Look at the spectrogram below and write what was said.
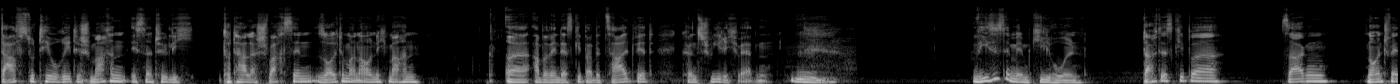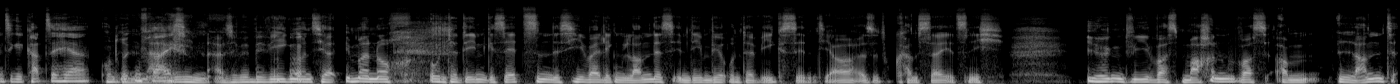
darfst du theoretisch machen, ist natürlich totaler Schwachsinn, sollte man auch nicht machen. Äh, aber wenn der Skipper bezahlt wird, könnte es schwierig werden. Mhm. Wie ist es denn mit dem Kiel holen? Darf der Skipper sagen, neunschwänzige Katze her und rückenfrei? Nein, also wir bewegen uns ja immer noch unter den Gesetzen des jeweiligen Landes, in dem wir unterwegs sind. Ja, also du kannst da jetzt nicht irgendwie was machen, was am Land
